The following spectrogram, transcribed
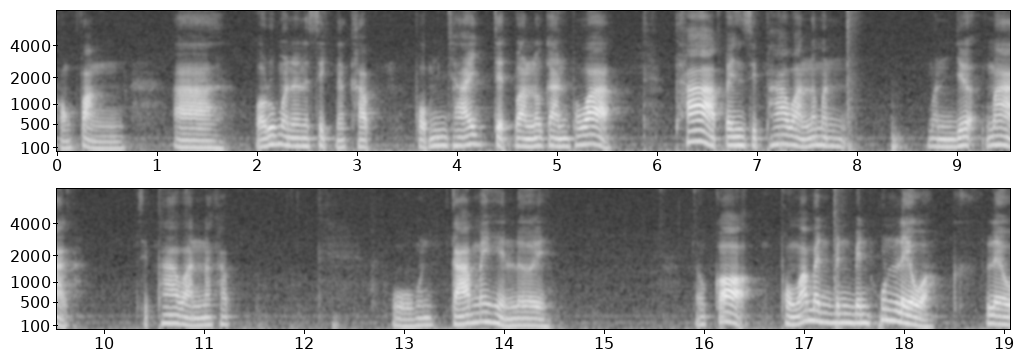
ของฝั่งวอลุ่มอนาลิซิกนะครับ ผมใช้ 7 วันแล้วกัน เพราะว่าถ้าเป็น 15 วันแล้วมันมันเยอะมาก 15 วันนะครับโหมันกราฟไม่เห็นเลย แล้วก็ ผมว่าเป็นเป็นเป็นหุ้นเร็วอะเร็ว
